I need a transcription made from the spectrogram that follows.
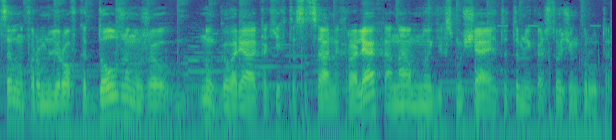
в целом формулировка должен уже, ну, говоря о каких-то социальных ролях, она многих смущает. Это, мне кажется, очень круто.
